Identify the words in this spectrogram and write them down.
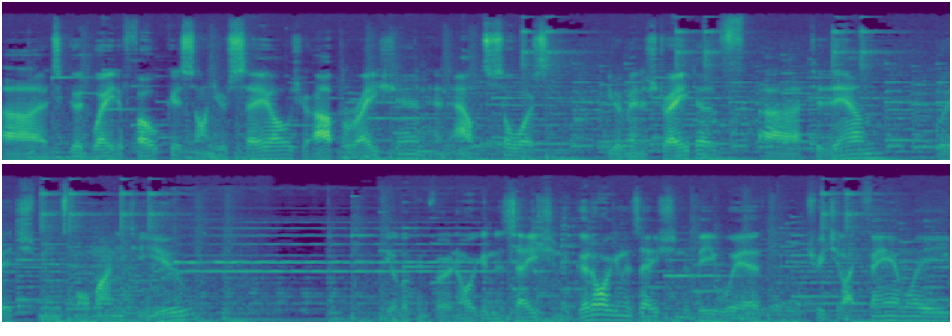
Uh, it's a good way to focus on your sales, your operation, and outsource your administrative uh, to them, which means more money to you. If you're looking for an organization, a good organization to be with, treat you like family,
